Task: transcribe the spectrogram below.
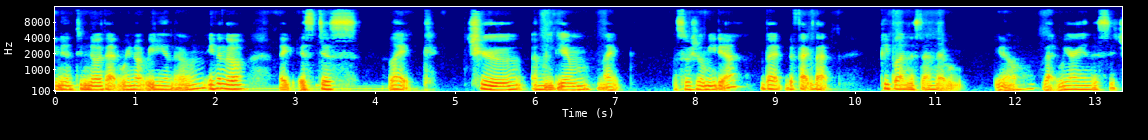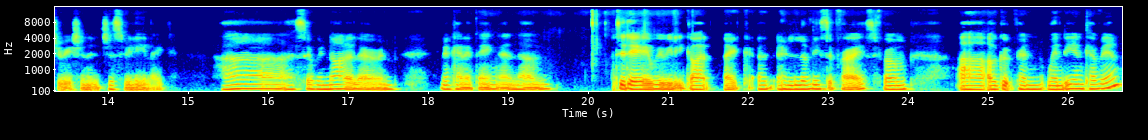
you know to know that we're not really alone even though like it's just like true a medium like social media but the fact that people understand that you know that we are in this situation it's just really like ah so we're not alone know kind of thing and um today we really got like a, a lovely surprise from uh, our good friend wendy and kevin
